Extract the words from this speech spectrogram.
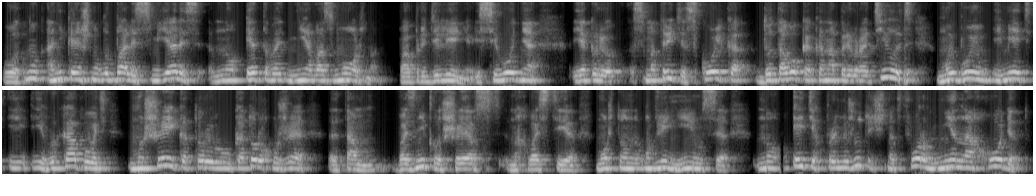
Вот. Ну, они, конечно, улыбались, смеялись, но этого невозможно по определению. И сегодня я говорю, смотрите, сколько до того, как она превратилась, мы будем иметь и, и выкапывать мышей, которые, у которых уже э, там возникла шерсть на хвосте, может, он удлинился, но этих промежуточных форм не находят,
